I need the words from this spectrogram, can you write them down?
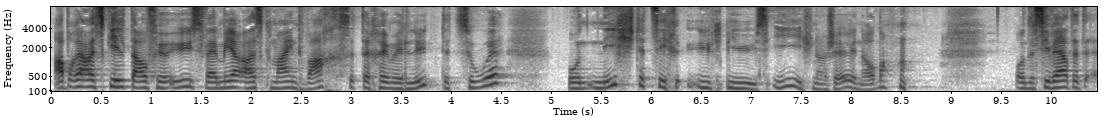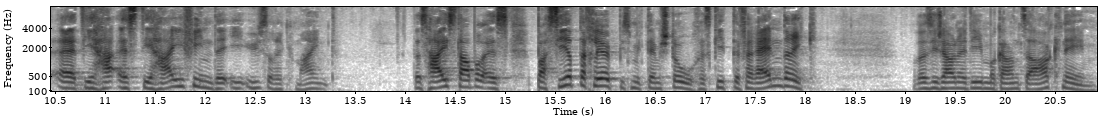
Aber es gilt auch für uns, wenn wir als Gemeinde wachsen, dann kommen Leute dazu und nisten sich bei uns ein. Ist noch schön, oder? Und sie werden äh, die, es die finden in unserer Gemeinde. Das heißt aber, es passiert ein bisschen etwas mit dem Strauch. Es gibt eine Veränderung. Und das ist auch nicht immer ganz angenehm.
